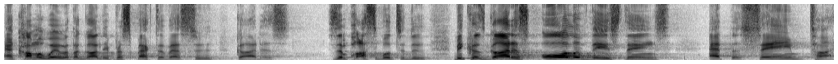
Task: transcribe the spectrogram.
and come away with a godly perspective as to God is. It's impossible to do because God is all of these things at the same time.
